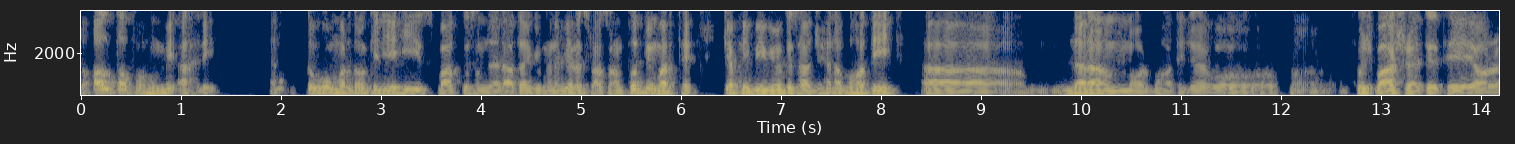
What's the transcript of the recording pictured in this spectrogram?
تو الطفہم بأہلی، ہے نا؟ تو وہ مردوں کے لیے ہی اس بات کو سمجھا جاتا ہے، کیونکہ نبی علیہ السلام خود بھی مرد تھے کہ اپنی بیویوں کے ساتھ جو ہے نا، بہت ہی نرم اور بہت ہی جو ہے وہ خوش باش رہتے تھے اور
